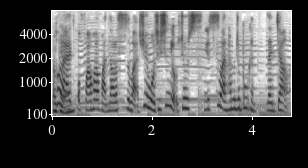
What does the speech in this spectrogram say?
后来我还还还到了四万，所以我其实心里有就是四万他们就不肯再降了，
